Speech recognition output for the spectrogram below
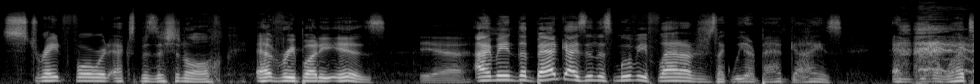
straightforward expositional everybody is. Yeah. I mean, the bad guys in this movie flat out are just like we are bad guys. And you know what?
